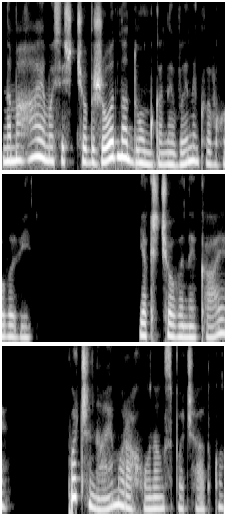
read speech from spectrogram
Намагаємося, щоб жодна думка не виникла в голові. Якщо виникає, починаємо рахунок спочатку.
